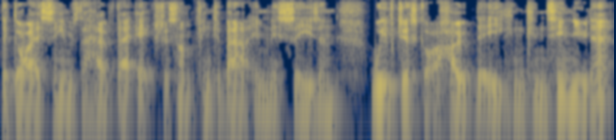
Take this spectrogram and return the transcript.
the guy seems to have that extra something about him this season. We've just got to hope that he can continue that.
